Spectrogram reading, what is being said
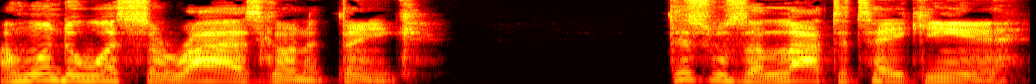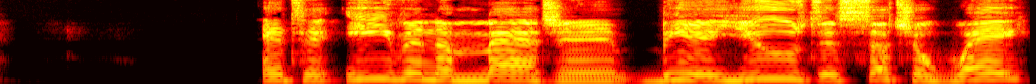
I wonder what Sarai's gonna think. This was a lot to take in. And to even imagine being used in such a way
